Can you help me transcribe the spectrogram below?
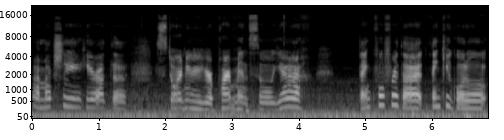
I'm actually here at the store near your apartment. So yeah, thankful for that. Thank you, Goro.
